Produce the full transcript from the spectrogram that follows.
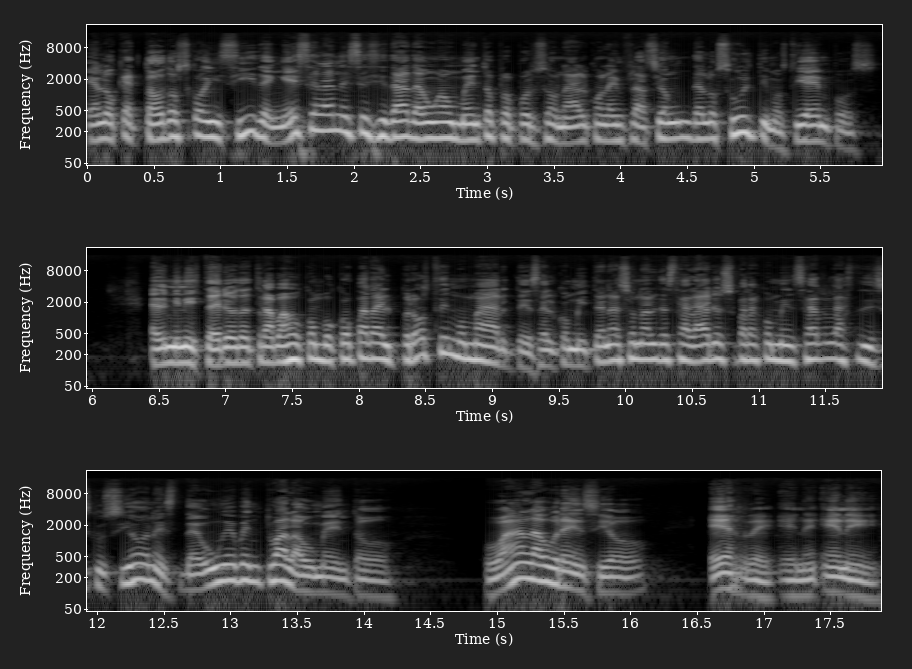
en lo que todos coinciden es en la necesidad de un aumento proporcional con la inflación de los últimos tiempos. El Ministerio de Trabajo convocó para el próximo martes el Comité Nacional de Salarios para comenzar las discusiones de un eventual aumento. Juan Laurencio, RNN.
